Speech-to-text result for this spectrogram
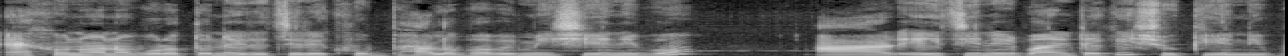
এখন অনবরত নেড়েচেড়ে খুব ভালোভাবে মিশিয়ে নিব আর এই চিনির পানিটাকে শুকিয়ে নিব।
